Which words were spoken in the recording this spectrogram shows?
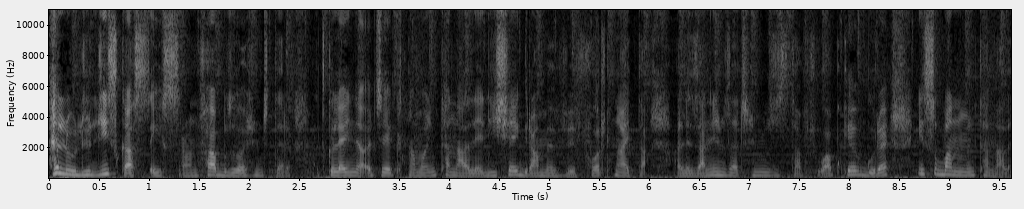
Hello ludziska z tej strony Fabus84, a to kolejny odcinek na moim kanale. Dzisiaj gramy w Fortnite'a, ale zanim zaczniemy zostawcie łapkę w górę i suba na moim kanale.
